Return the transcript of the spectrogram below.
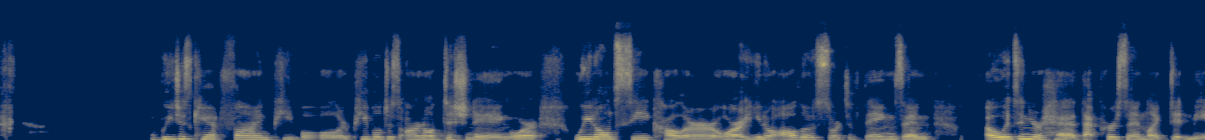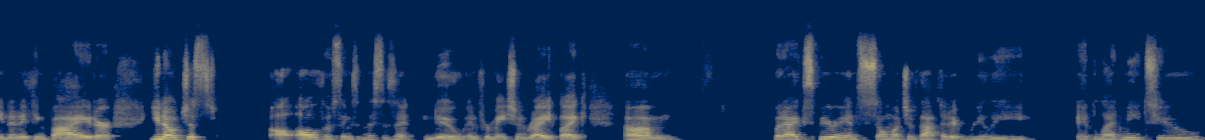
we just can't find people or people just aren't auditioning or we don't see color or you know all those sorts of things. And oh it's in your head. That person like didn't mean anything by it or you know just all, all those things. And this isn't new information right? Like um but i experienced so much of that that it really it led me to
